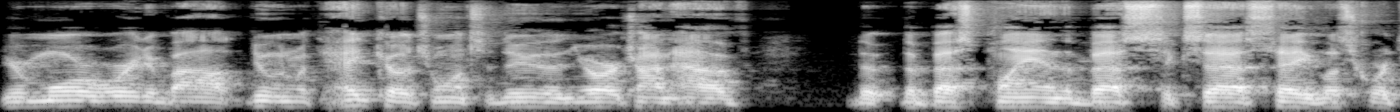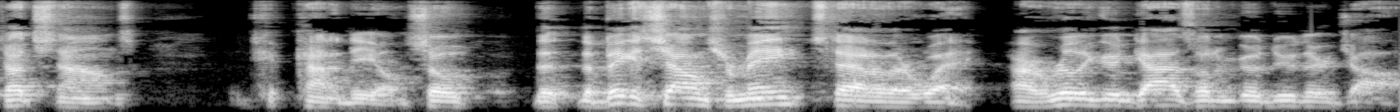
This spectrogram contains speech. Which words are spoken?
you're more worried about doing what the head coach wants to do than you are trying to have the, the best plan, the best success. Hey, let's score touchdowns kind of deal. So the, the biggest challenge for me, stay out of their way. Our really good guys, let them go do their job.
